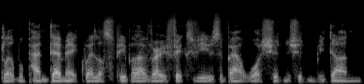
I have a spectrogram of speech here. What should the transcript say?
global pandemic where lots of people have very fixed views about what should and shouldn't be done.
